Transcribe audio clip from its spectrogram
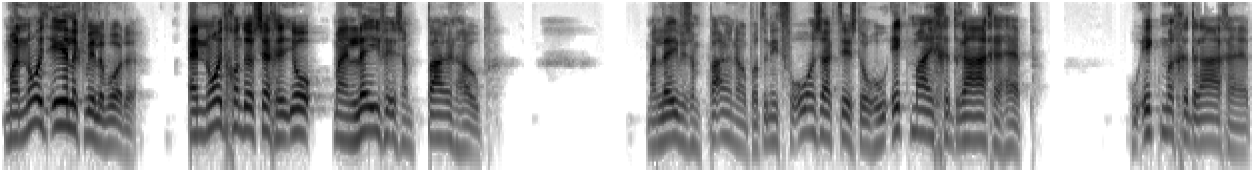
Maar nooit eerlijk willen worden. En nooit gewoon durven zeggen, joh, mijn leven is een puinhoop. Mijn leven is een puinhoop, wat er niet veroorzaakt is door hoe ik mij gedragen heb. Hoe ik me gedragen heb.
